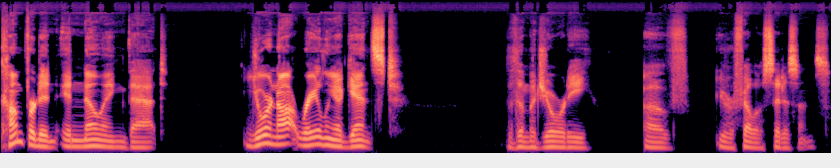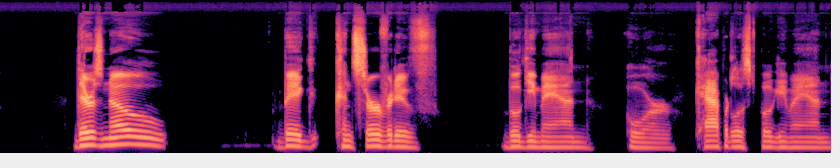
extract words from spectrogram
comforted in knowing that you're not railing against the majority of your fellow citizens. There's no big conservative boogeyman or capitalist boogeyman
